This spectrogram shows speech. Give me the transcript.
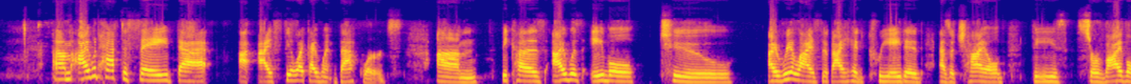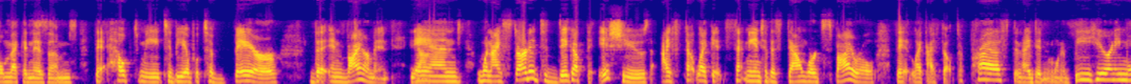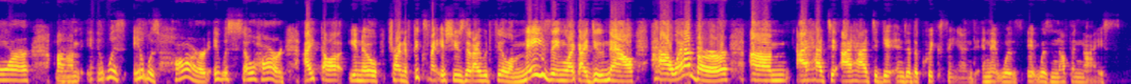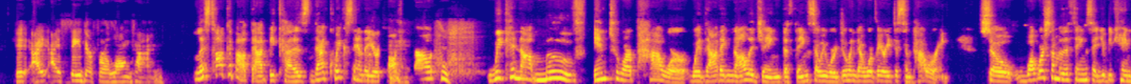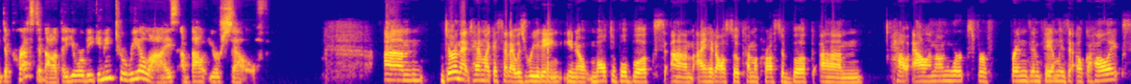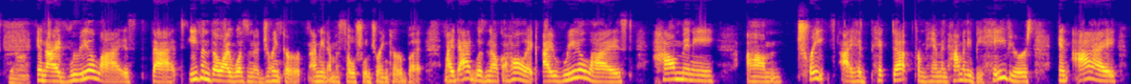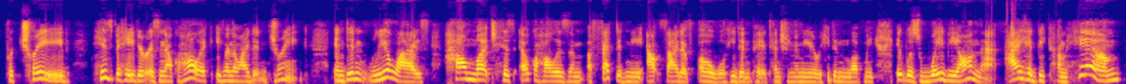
Um, I would have to say that I, I feel like I went backwards um, because I was able to, I realized that I had created as a child these survival mechanisms that helped me to be able to bear the environment. Yeah. And when I started to dig up the issues, I felt like it sent me into this downward spiral that like I felt depressed and I didn't want to be here anymore. Um, it was, it was hard. It was so hard. I thought, you know, trying to fix my issues that I would feel amazing like I do now. However, um, I had to, I had to get into the quicksand and it was, it was nothing nice. It, I, I stayed there for a long time. Let's talk about that because that quicksand that you're talking about, we cannot move into our power without acknowledging the things that we were doing that were very disempowering. So, what were some of the things that you became depressed about that you were beginning to realize about yourself? Um, during that time, like I said, I was reading, you know, multiple books. Um, I had also come across a book, um, How Al Anon Works for friends and families of alcoholics. Yeah. And I had realized that even though I wasn't a drinker, I mean, I'm a social drinker, but my dad was an alcoholic. I realized how many, um, traits I had picked up from him and how many behaviors and I portrayed his behavior as an alcoholic, even though I didn't drink and didn't realize how much his alcoholism affected me outside of, oh, well, he didn't pay attention to me or he didn't love me. It was way beyond that. I had become him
